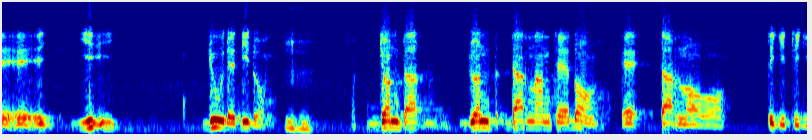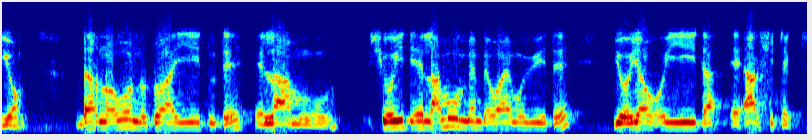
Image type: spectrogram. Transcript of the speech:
e, e juuɗe ɗiɗo. Mhm. Jon jon darnantee ɗon e darnoowo tigi tigi on. Darnoowo no duwa yiidude e laamu ngun si o yiɗi e laamu mum men ɓe wawimo wiide yo yaw o yiida e architecte.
